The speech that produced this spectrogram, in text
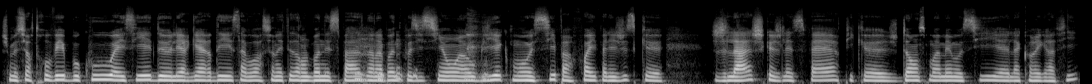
Je me suis retrouvée beaucoup à essayer de les regarder, savoir si on était dans le bon espace, dans la bonne position, à oublier que moi aussi, parfois, il fallait juste que je lâche, que je laisse faire, puis que je danse moi-même aussi euh, la chorégraphie.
